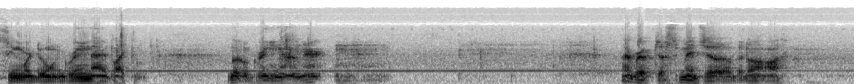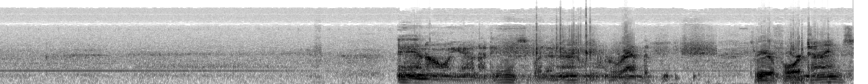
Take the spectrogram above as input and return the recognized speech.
See, we're doing green. I'd like a little green on there. I ripped a smidge of it off. And all we gotta do is put it in, wrap it three or four times.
